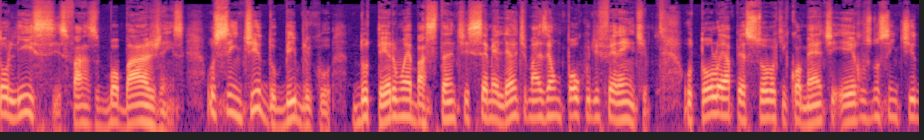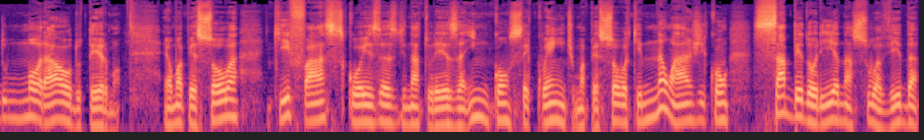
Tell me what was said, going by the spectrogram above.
tolices, faz bobagens. O sentido bíblico do termo é bastante semelhante, mas é um pouco diferente. O tolo é a pessoa que comete erros no sentido moral do termo é uma pessoa que faz coisas de natureza inconsequente, uma pessoa que não age com sabedoria na sua vida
